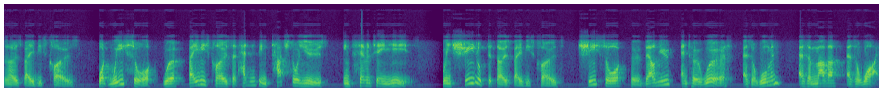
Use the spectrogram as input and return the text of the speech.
at those babies' clothes, what we saw were babies' clothes that hadn't been touched or used in 17 years. When she looked at those babies' clothes, she saw her value and her worth as a woman, as a mother, as a wife.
